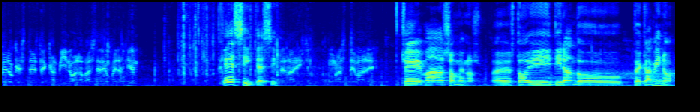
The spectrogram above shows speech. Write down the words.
Espero que estés de camino a la base de operación Que sí, que sí. de Rice. Más te vale. Sí, más o menos. Estoy tirando de camino.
